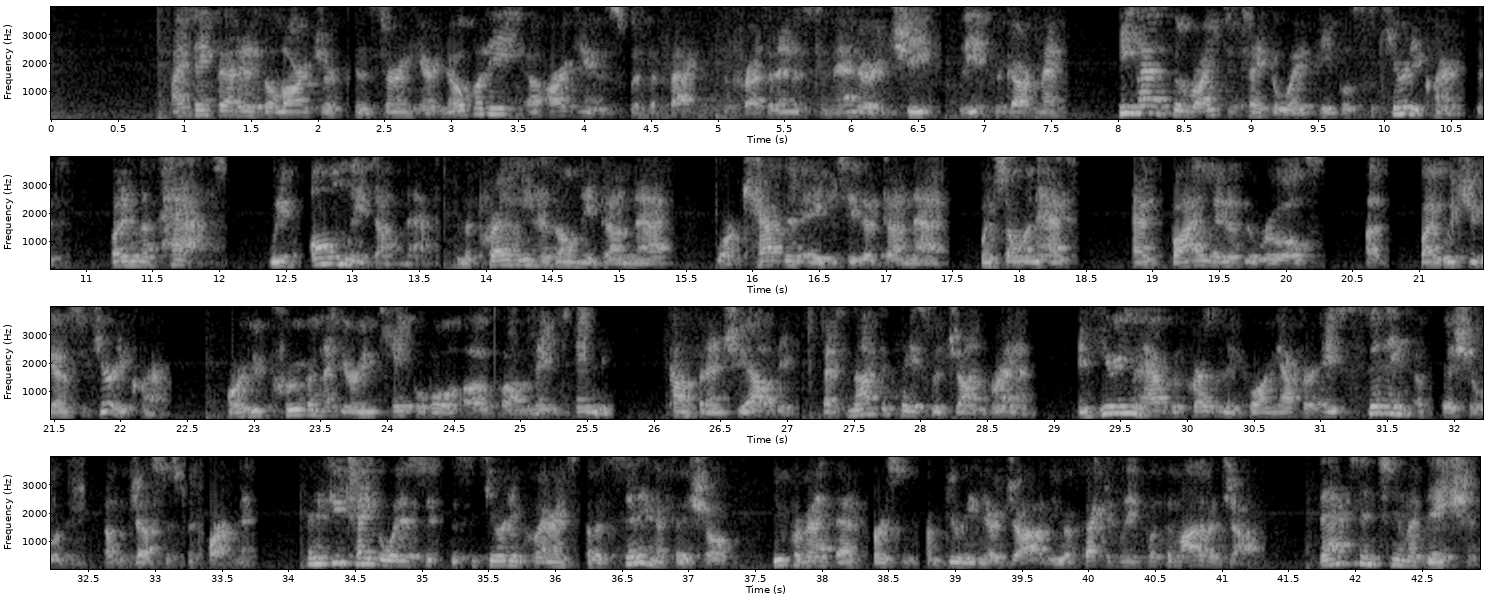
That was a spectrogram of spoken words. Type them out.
I think that is the larger concern here. Nobody uh, argues with the fact that the president, as commander in chief, leads the government. He has the right to take away people's security clearances. But in the past, we've only done that. And the president has only done that, or cabinet agencies have done that, when someone has has violated the rules uh, by which you get a security clearance, or you've proven that you're incapable of uh, maintaining confidentiality. That's not the case with John Brennan. And here you have the president going after a sitting official of, of the Justice Department. And if you take away the, the security clearance of a sitting official, you prevent that person from doing their job. You effectively put them out of a job. That's intimidation.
